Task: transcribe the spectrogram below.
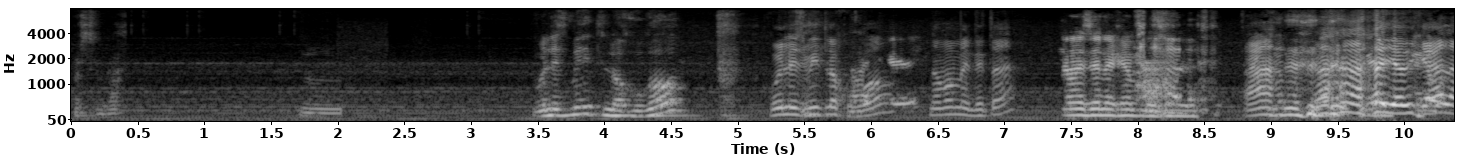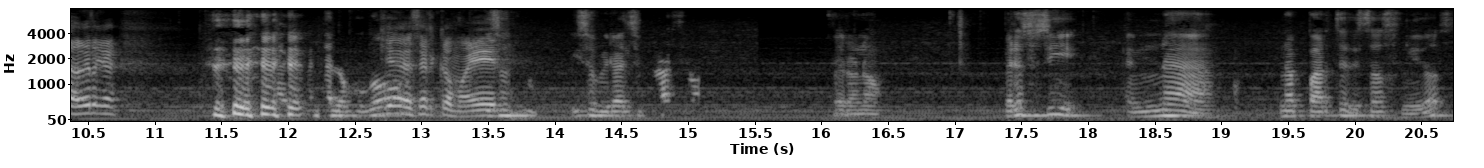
personaje. Mm, Will Smith lo jugó. ¿Will Smith lo jugó? ¿No mames, neta? No, es un ejemplo. Ah, ya dije, a la verga. lo jugó. Quiere ser como él. hizo, hizo viral su caso, pero no. Pero eso sí, en una, una parte de Estados Unidos,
